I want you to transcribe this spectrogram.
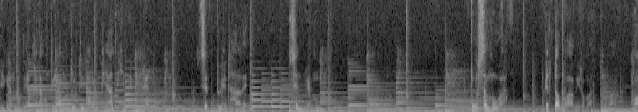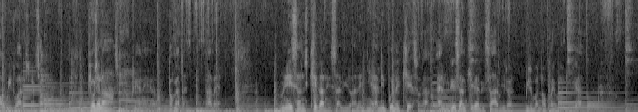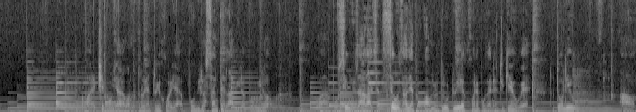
ဧကမှတည်ခဏကိုတည်ရမှာသူတည်တာတော့ဘုရားသခင်နဲ့နဲ့စစ်တွေ့ထားတဲ့စစ်နွယ်မှုတော်စမှုဟာပြတ်တောက်သွားပြီးတော့မှသူကဝါဝေးသွားတယ်ဆိုတော့ကျွန်တော်ပြောချင်တာဆိုတော့ခရီးအနေနဲ့တော့မှတ်တယ်ဒါပေမဲ့ Renaissance ခေတ်ကနေစပြီးတော့အဲ့ဒါညအလေးပွင့်တဲ့ခေတ်ဆိုတာအဲ့ Renaissance ခေတ်ကနေစပြီးတော့ပြီးတော့မှနောက်ပိုင်းမှာလူတွေကဟိုဟာ ဖြစ်ကုန်ကြတာပေါ့နော်သူတို့ရတွေးခေါ်ရပို့ပြီးတော့စမ်းတက်လာပြီးတော့ပို့ပြီးတော့ဟိုဟာပို့စိတ်ဝင်စားလာစိတ်ဝင်စားကြပိုကောင်းပြီးတော့သူတို့တွေးတဲ့ခေါ်တဲ့ပုံစံနဲ့တကယ်ကိုပဲတော်တော်လေးကိုအောင်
